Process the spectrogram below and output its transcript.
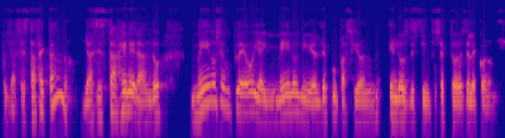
pues ya se está afectando, ya se está generando menos empleo y hay menos nivel de ocupación en los distintos sectores de la economía.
